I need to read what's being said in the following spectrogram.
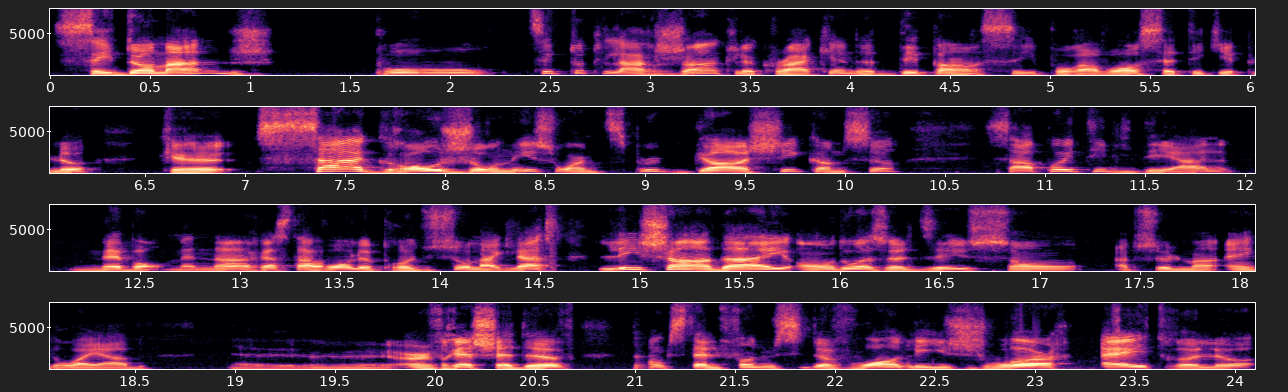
C'est dommage pour tout l'argent que le Kraken a dépensé pour avoir cette équipe-là, que sa grosse journée soit un petit peu gâchée comme ça. Ça n'a pas été l'idéal. Mais bon, maintenant, reste à voir le produit sur la glace. Les chandails, on doit se le dire, sont absolument incroyables. Euh, un vrai chef-d'œuvre. Donc, c'était le fun aussi de voir les joueurs être là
